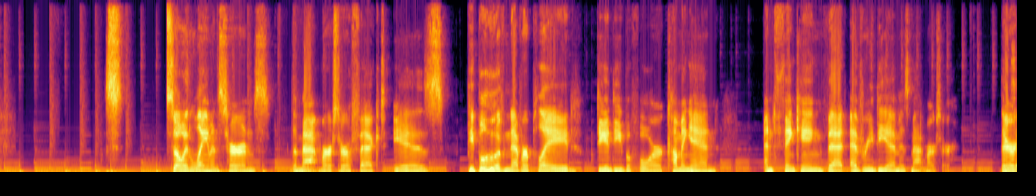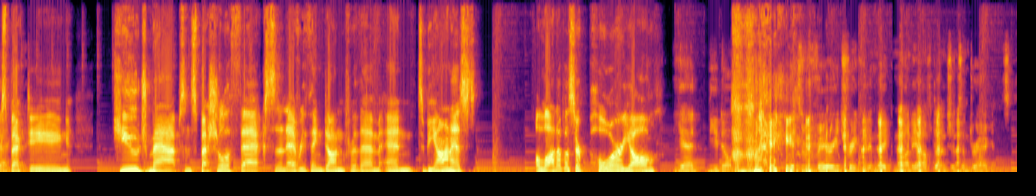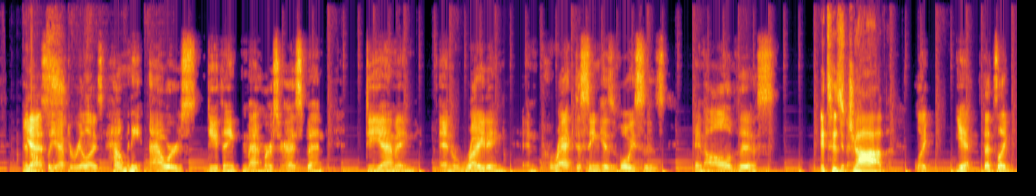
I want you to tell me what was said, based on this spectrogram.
so in layman's terms, the Matt Mercer effect is people who have never played D and D before coming in and thinking that every DM is Matt Mercer. They're Exactly. expecting huge maps and special effects and everything done for them. And to be honest, a lot of us are poor, y'all. Yeah, you don't. it's very tricky to make money off Dungeons and Dragons. And Yes. also, you have to realize how many hours do you think Matt Mercer has spent DMing and writing and practicing his voices and all of this? it's his You know. job. Like, yeah, that's like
